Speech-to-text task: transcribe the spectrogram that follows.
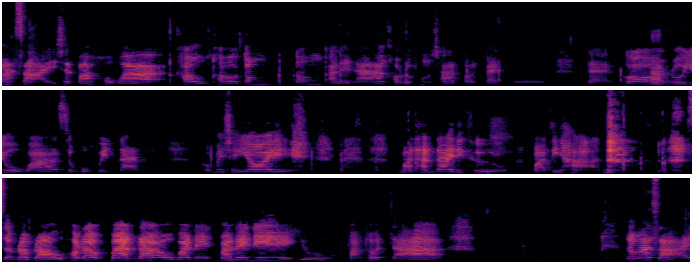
มาสายใช่ปะเพราะว่าเขาเขาต้องต้องอะไรนะเขารพธงชาติตอนแปดโมงแต่ก็รู้อยู่ว่าสุขุมวิทนั้น ก็ไม่ใช่ย่อย มาทันได้นี่คือปาฏิหาริย์สำหรับเรา เพราะเราบ้านเราบ้านเนบ้านเรเน่อยู่ฝั่งทนจ้าก็มาสาย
